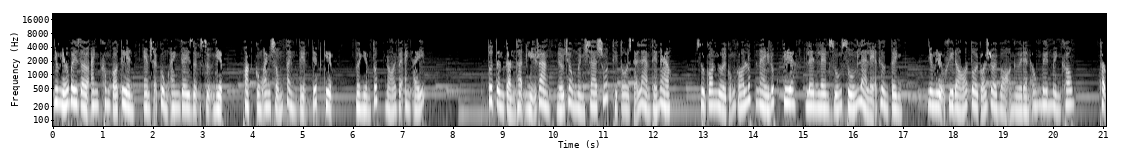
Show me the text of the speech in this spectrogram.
Nhưng nếu bây giờ anh không có tiền, em sẽ cùng anh gây dựng sự nghiệp, hoặc cùng anh sống thành tiện tiết kiệm. Tôi nghiêm túc nói với anh ấy. Tôi từng cẩn thận nghĩ rằng nếu chồng mình xa suốt thì tôi sẽ làm thế nào? Dù con người cũng có lúc này lúc kia, lên lên xuống xuống là lẽ thường tình, nhưng liệu khi đó tôi có rời bỏ người đàn ông bên mình không? Thậm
